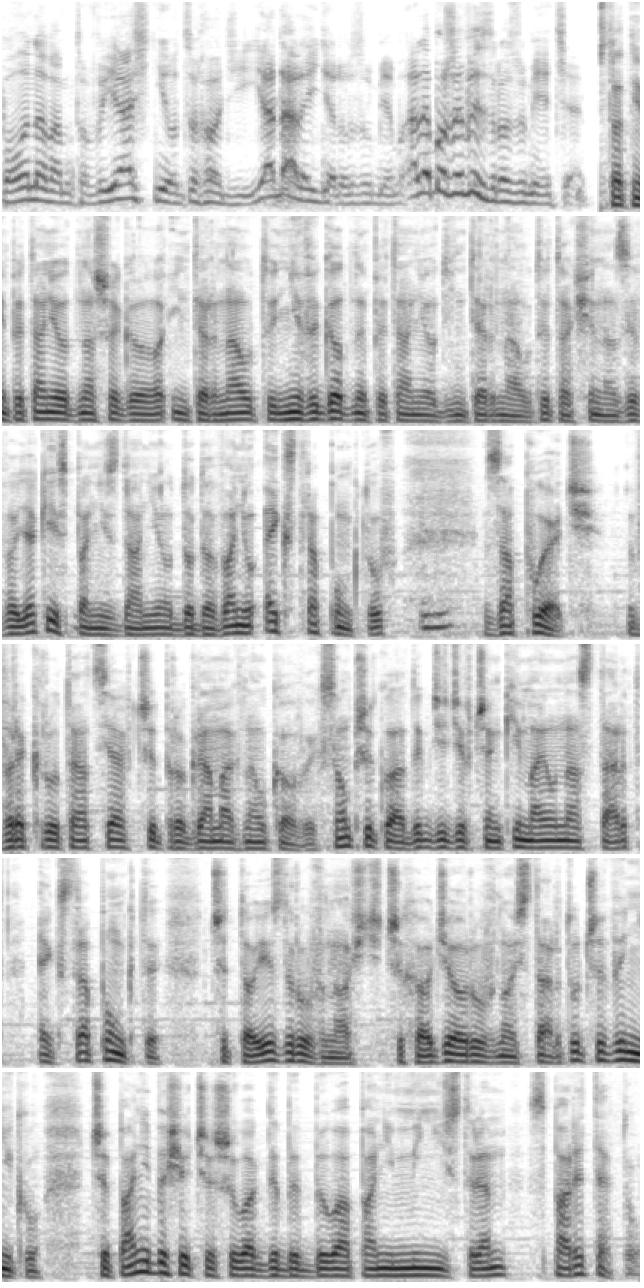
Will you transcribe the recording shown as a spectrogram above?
bo ona wam to wyjaśni, o co chodzi. Ja dalej nie rozumiem, ale może wy zrozumiecie. Ostatnie pytanie od naszego internauty, niewygodne pytanie od internauty, tak się nazywa. Jakie jest Pani zdanie o dodawaniu ekstra punktów za płeć w rekrutacjach czy programach naukowych? Są przykłady, gdzie dziewczynki mają na start ekstra punkty. Czy to jest równość? Czy chodzi o równość startu czy wyniku? Czy Pani by się cieszyła, gdyby była Pani ministrem z parytetu?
